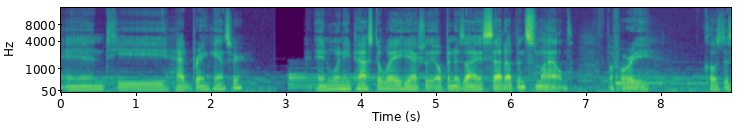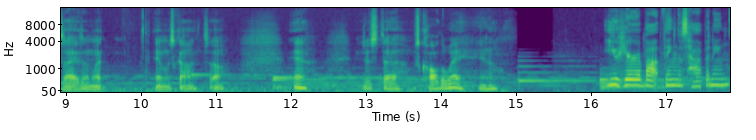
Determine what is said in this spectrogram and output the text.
and he had brain cancer. And when he passed away, he actually opened his eyes, sat up, and smiled before he closed his eyes and went and was gone. So, yeah, just uh, was called away, you know. You hear about things happening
